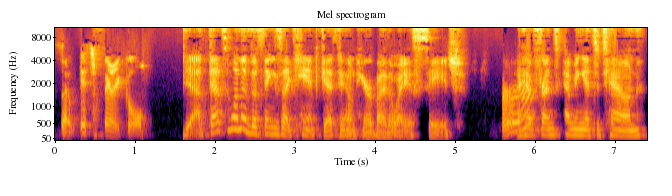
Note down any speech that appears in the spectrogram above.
so it's very cool. Yeah, that's one of the things I can't get down here, by the way, is sage. I have friends coming into town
